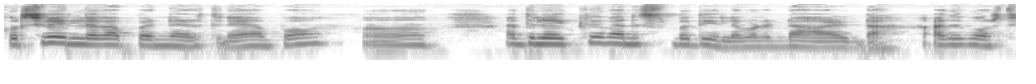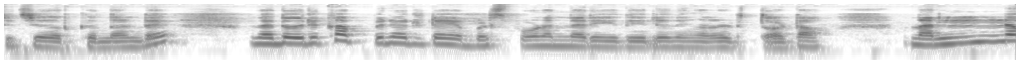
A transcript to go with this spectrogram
കുറച്ച് വലിയ കപ്പ് തന്നെ എടുത്തിനെ. അപ്പോൾ അതിലേക്ക് വനസ്പതി ഇല്ല നമ്മുടെ ഡാൾഡ അത് കുറച്ച് ചേർക്കുന്നുണ്ട്. അതായത് ഒരു കപ്പിന് ഒരു ടേബിൾ സ്പൂൺ എന്ന രീതിയിൽ നിങ്ങൾ എടുത്തോട്ടോ. നല്ല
